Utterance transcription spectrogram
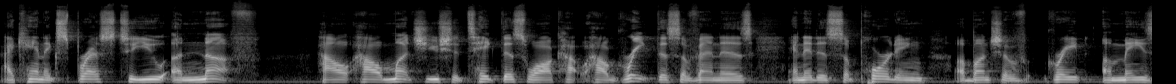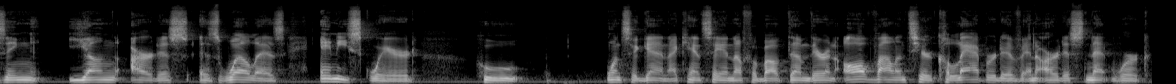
I can't express to you enough how how much you should take this walk, how, how great this event is, and it is supporting a bunch of great, amazing young artists as well as any squared who once again, I can't say enough about them. They're an all volunteer collaborative and artist network.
